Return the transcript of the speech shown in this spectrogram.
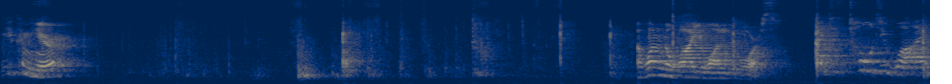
Will you come here? I want to know why you want a divorce. I just told you why.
